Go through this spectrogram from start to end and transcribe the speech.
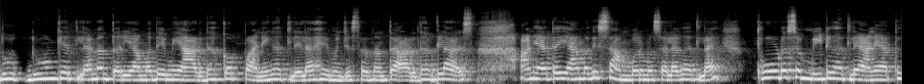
धु धुवून घेतल्यानंतर यामध्ये मी अर्धा कप पाणी घातलेलं आहे. म्हणजे साधारणतः अर्धा ग्लास. आणि आता यामध्ये सांबर मसाला घातला आहे थोडंसं मीठ घातलंय आणि आता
